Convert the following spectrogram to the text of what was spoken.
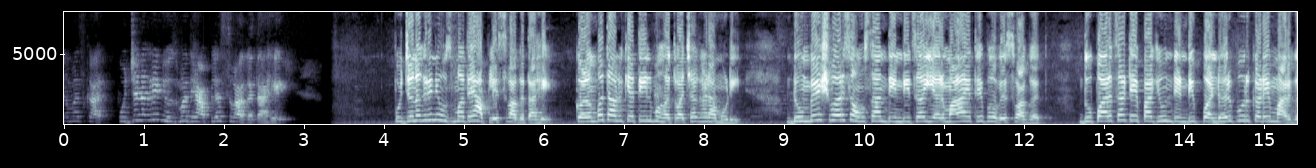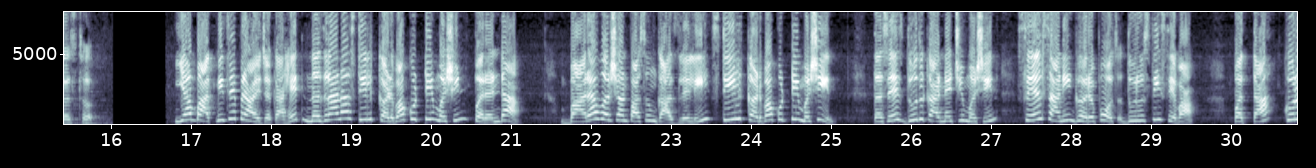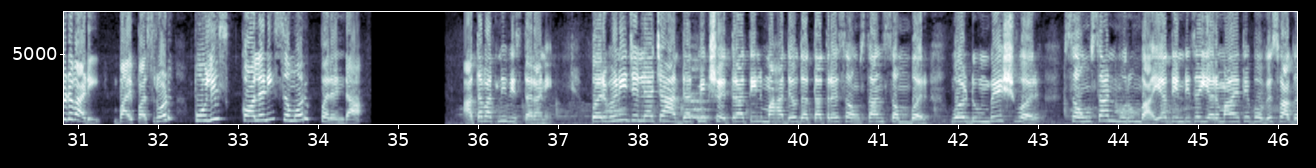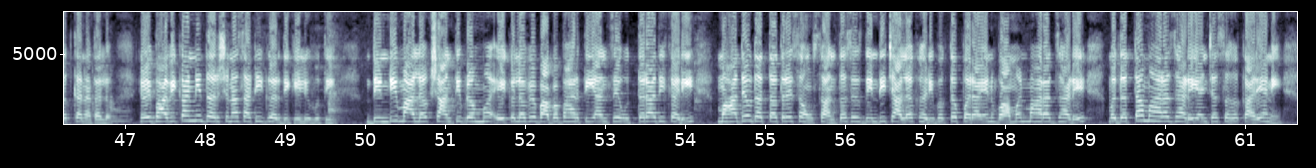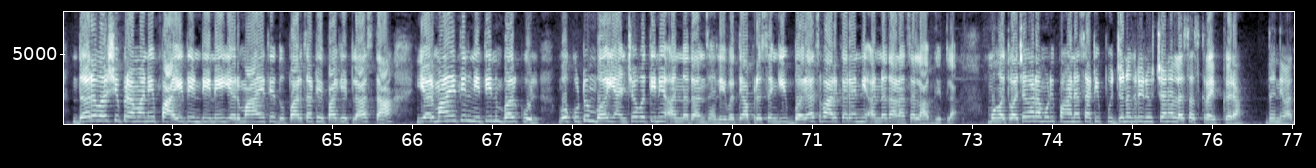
नमस्कार. पूज्यनगरी न्यूजमध्ये आपलं स्वागत आहे. पूज्यनगरी न्यूजमध्ये आपले स्वागत आहे. कळंब तालुक्यातील महत्त्वाच्या घडामोडी. डुंबेश्वर संस्थान दिंडीचं यरमाळा येथे भव्य स्वागत. दुपारचा ठेपा घेऊन दिंडी पंढरपूरकडे मार्गस्थ. या बातमीचे प्रायोजक आहेत नजराणा स्टील कडवाकुट्टी मशीन परंडा. बारा वर्षांपासून गाजलेली स्टील कडवाकुट्टी मशीन तसेच दूध काढण्याची मशीन सेल्स आणि घरपोच दुरुस्ती सेवा. पत्ता Kurduwadi bypass road police colony समोर परंडा. आता बातमी विस्ताराने. परभणी जिल्ह्याच्या आध्यात्मिक क्षेत्रातील महादेव दत्तात्रय संस्थान संबर व डुंबेश्वर संस्थान मुरुंबा या दिंडीचे येरमाळा येथे भव्य स्वागत करण्यात आलं. यावेळी भाविकांनी दर्शनासाठी गर्दी केली होती. दिंडी मालक शांतीब्रह्म एकलव्य बाबा भारती यांचे उत्तराधिकारी महादेव दत्तात्रय संस्थान तसेच दिंडी चालक हरिभक्त परायण वामन महाराज झाडे व दत्ता महाराज झाडे यांच्या सहकार्याने दरवर्षीप्रमाणे पायी दिंडीने यरमाळा येथे दुपारचा ठेपा घेतला असता यरमाळा येथील नितीन बरकुल व कुटुंब यांच्या वतीने अन्नदान झाले व त्याप्रसंगी बऱ्याच वारकऱ्यांनी अन्नदानाचा लाभ घेतला. महत्त्वाच्या घडामोडी पाहण्यासाठी पूज्यनगरी न्यूज चॅनलला सबस्क्राईब करा. धन्यवाद.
